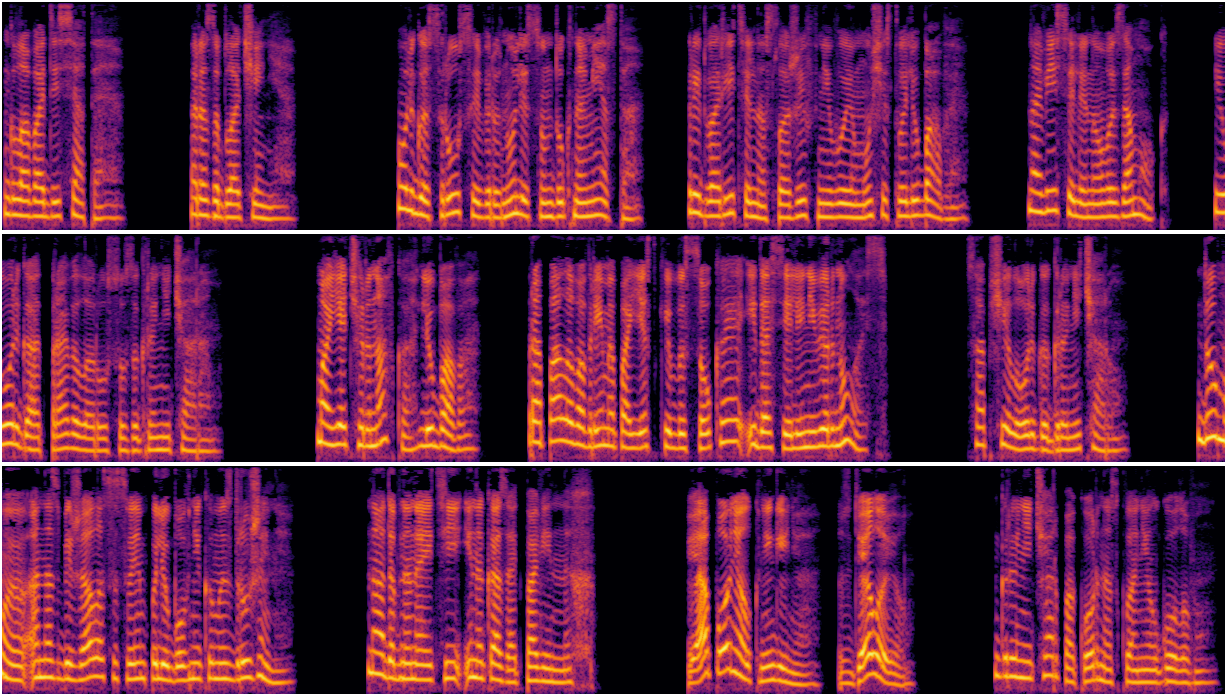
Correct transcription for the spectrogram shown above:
Глава десятая. Разоблачение. Ольга с Русой вернули сундук на место, предварительно сложив в него имущество Любавы. Навесили новый замок, и Ольга отправила Русу за граничаром. «Моя чернавка, Любава, пропала во время поездки в Высокое и доселе не вернулась», — сообщила Ольга граничару. «Думаю, она сбежала со своим полюбовником из дружины. Надобно найти и наказать повинных. «Я понял, княгиня. Сделаю». Граничар покорно склонил голову.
